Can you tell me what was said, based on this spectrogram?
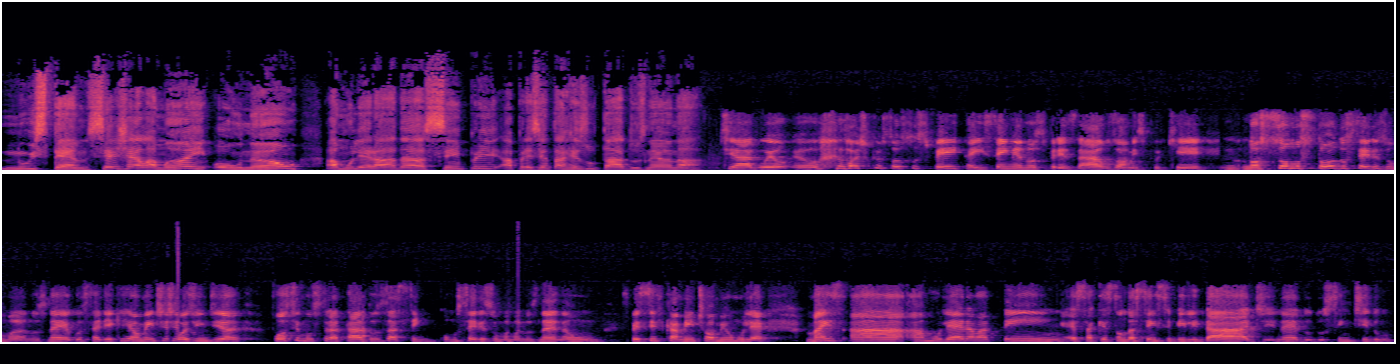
no STEM, seja ela mãe ou não, a mulherada sempre apresenta resultados, né, Ana? Tiago, eu, eu, lógico que eu sou suspeita e sem menosprezar os homens, porque nós somos todos seres humanos, né? Eu gostaria que realmente hoje em dia fôssemos tratados assim, como seres humanos, né? Não especificamente homem ou mulher, mas a, a mulher ela tem essa questão da sensibilidade, né, do, do sentido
